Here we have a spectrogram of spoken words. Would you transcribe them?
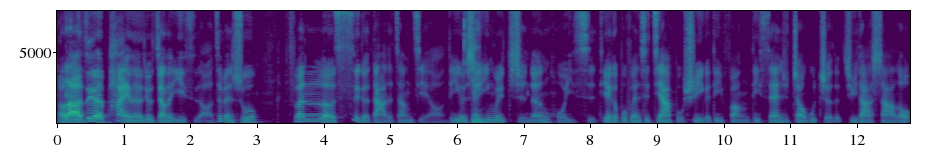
好啦，这个派呢就是这样的意思啊、哦。这本书分了四个大的章节哦。第一个是因为只能活一次，第二个部分是家不是一个地方，第三是照顾者的巨大沙漏，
